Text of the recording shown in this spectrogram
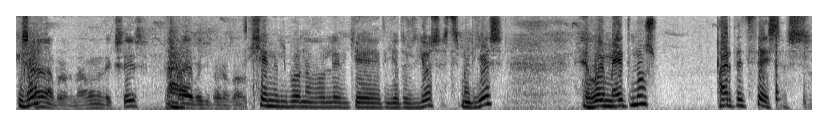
είσαι. Κανένα πρόβλημα. Εγώ είμαι δεξής. Να Α. πάει από εκεί πέρα ο Παύλος. Τυχαίνει λοιπόν να βολεύει και για τους δυο σας τις μεριές. Εγώ είμαι έτοιμος. Πάρτε τις θέσεις σας.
